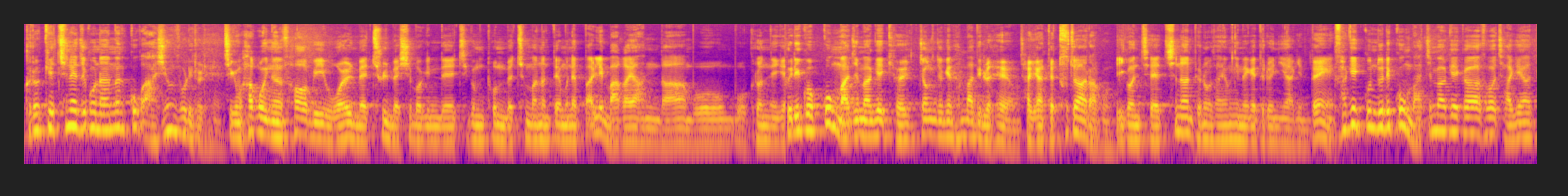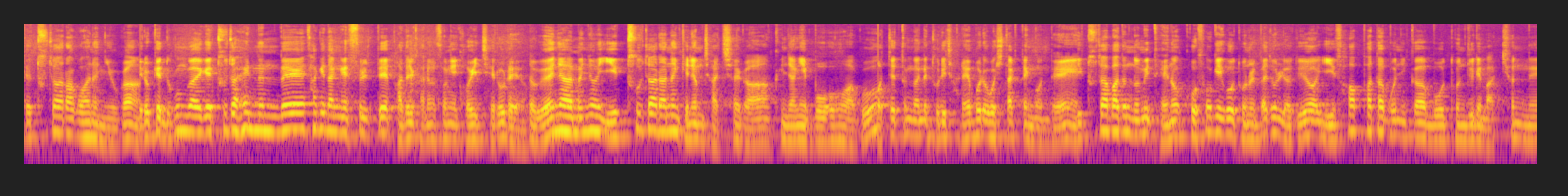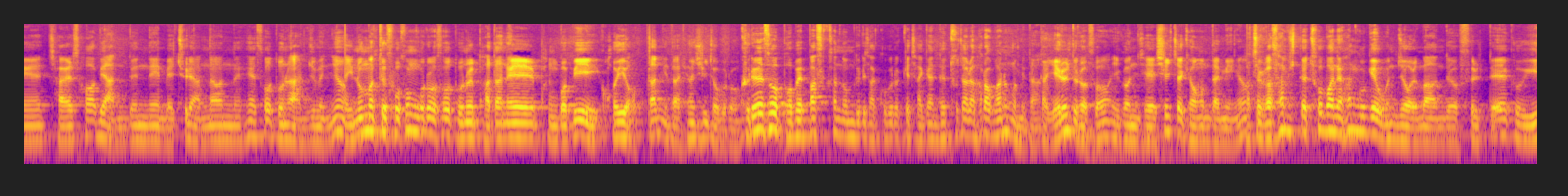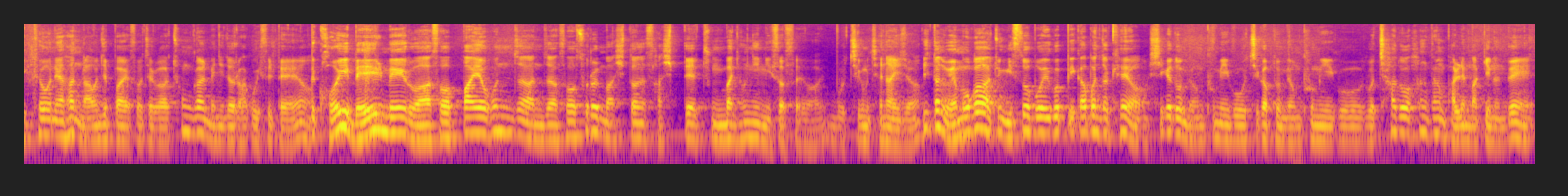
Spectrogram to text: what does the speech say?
그렇게 친해지고 나면 꼭 아쉬운 소리를 해. 지금 하고 있는 사업이 월 매출 몇십억인데 지금 돈 몇천만 원 때문에 빨리 막아야 한다. 뭐, 뭐 그런 얘기. 그리고 꼭 마지막에 결정적인 한마디를 해요. 자기한테 투자하라고. 이건 제 친한 변호사 형님에게 들은 이야기인데 사기꾼들이 꼭 마지막에 가서 자기한테 투자하라고 하는 이유가 이렇게 누군가에게 투자했는데 사기당했을 때 받을 가능성이 거의 제로래요. 왜냐하면요. 이 투자라는 개념 자체가 굉장히 모호하고 어쨌든 간에 둘이 잘해보려고 시작된 건데 이 투자 받은 놈이 대놓고 속이고 돈을 빼돌려도요. 이 사업하다 보니까 뭐 돈줄이 막혔네. 잘 사업이 안 됐네. 매출이 안 나왔네 해서 돈을 안 주면요. 이놈한테 소송 걸어서 돈을 받아낼 방법이 거의 없답니다. 현실적으로. 그래서 법에 빠삭한 놈들이 자꾸 그렇게 자기한테 투자를 하라고 하는 겁니다. 자, 예를 들어서 이건 제 실제 경험담이에요. 제가 30대 초반에 한국에 온 지 얼마 안 되었을 때 그 이태원의 한 라운지 바에서 제가 총괄 매니저를 하고 있을 때예요. 거의 매일매일 와서 바에 혼자 앉아서 술을 마시던 40대 중반 형님이 있었어요. 뭐 지금 제 나이죠. 일단 외모가 좀 있어 보이고 삐까번쩍해요. 시계도 명품이고 지갑도 명품이고 뭐 차도 항상 발렛 맡기는데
